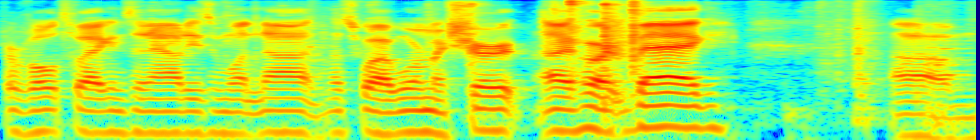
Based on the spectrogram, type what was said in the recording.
for Volkswagens and Audis and whatnot. That's why I wore my shirt. I heart Vag. Um,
